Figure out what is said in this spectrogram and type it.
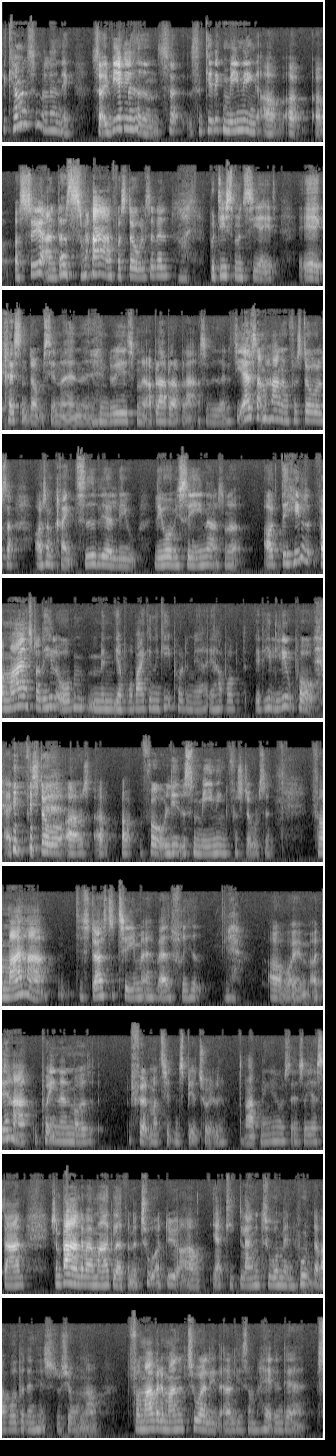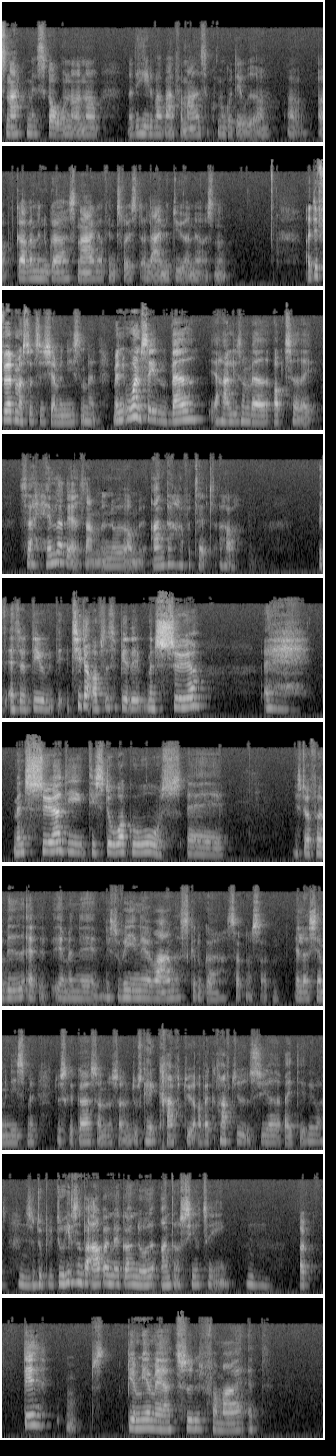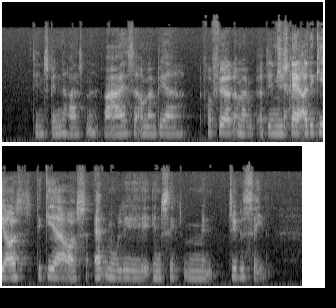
Det kan man simpelthen ikke. Så i virkeligheden, så, så giver det ikke mening at, at, at, at søge andres svar og forståelse, vel? Nej. Buddhismen siger et, øh, kristendom siger noget andet, hinduismen og bla bla bla og så videre. De alle sammen har nogle forståelser, også omkring tidligere liv, lever vi senere og sådan noget. Og det hele, for mig står det helt åbent, men jeg bruger bare ikke energi på det mere. Jeg har brugt et helt liv på at forstå og, og, og få livets mening, forståelse. For mig har det største tema været frihed. Ja. Og, øhm, og det har på en eller anden måde ført mig til den spirituelle retning. Ikke? Også. Altså jeg startede, som barn der var jeg meget glad for natur og dyr, og jeg gik lange ture med en hund, der var gået på den her institution. Og for mig var det meget naturligt at ligesom have den der snak med skoven, og når, når det hele var bare for meget, så kunne man gå derud og, og, og gøre, hvad man nu gør, snakke og finde trøst og lege med dyrene og sådan noget. Og det førte mig så til shamanisme. Men uanset hvad jeg har ligesom været optaget af, så handler det alt sammen noget om, andre har fortalt her. Altså, det er jo, tit og ofte så bliver det, man søger, øh, man søger de, de store gurus, øh, hvis du har fået at vide, at jamen, øh, hvis du vil ind i varerne, skal du gøre sådan og sådan. Eller shamanisme, du skal gøre sådan og sådan. Du skal have kraftdyr, og hvad kraftdyret siger er rigtigt. Ikke også? Mm. Så du, du er hele tiden på arbejde med at gøre noget, andre siger til en. Mm. Og det bliver mere og mere tydeligt for mig, at det er en spændende rejse, og man bliver forført, og, man, og det er nysgerrig, og det giver, også, det giver også alt muligt indsigt, men dybest set,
